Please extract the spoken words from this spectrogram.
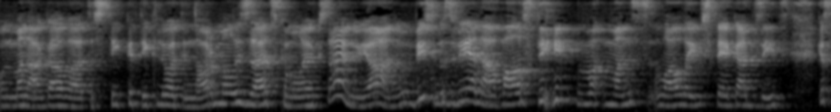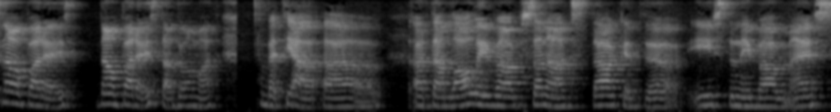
un manā galvā tas tika tik ļoti normalizēts, ka man liekas, ka nu, jā, nu, vismaz vienā valstī manas laulības tiek atzīts, kas nav pareizi. Nav pareizi tā domāt. Bet jā, ar tām laulībām sanāca tā, ka īstenībā mēs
